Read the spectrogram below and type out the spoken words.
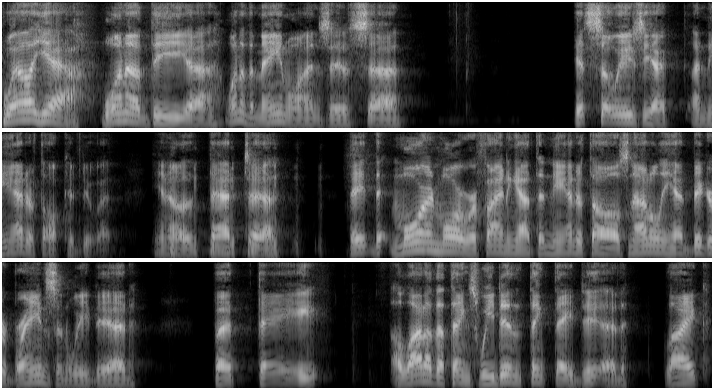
Well, yeah. One of the uh, one of the main ones is uh, it's so easy a, a Neanderthal could do it. You know that uh, they, they, more and more we're finding out that Neanderthals not only had bigger brains than we did, but they a lot of the things we didn't think they did, like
